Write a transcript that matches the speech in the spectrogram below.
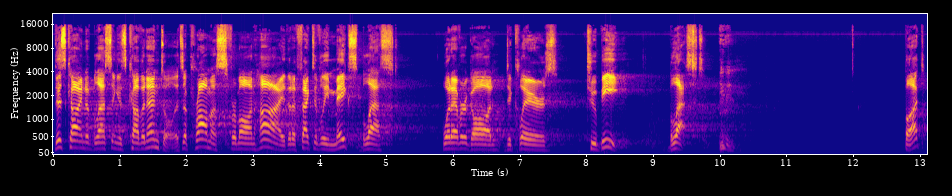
This kind of blessing is covenantal. It's a promise from on high that effectively makes blessed whatever God declares to be blessed. But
